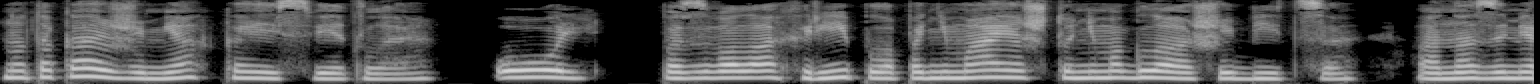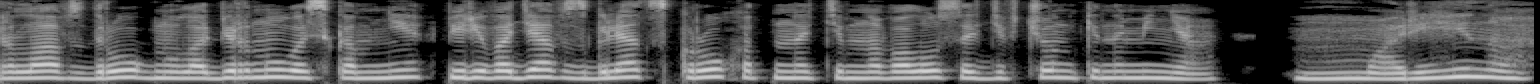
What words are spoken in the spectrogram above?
но такая же мягкая и светлая. «Оль!» — позвала хрипло, понимая, что не могла ошибиться. Она замерла, вздрогнула, обернулась ко мне, переводя взгляд с крохотно темноволосой девчонки на меня. «Марина!»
